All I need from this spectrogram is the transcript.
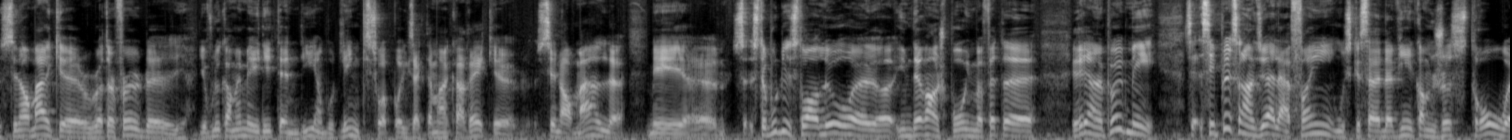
C'est normal que Rutherford euh, il a voulu quand même aider Tandy en bout de ligne, qu'il soit pas exactement correct. Euh, c'est normal. Mais euh, ce bout de l'histoire-là, il me dérange pas. Il m'a fait rire un peu, mais c'est plus rendu à la fin où ce que ça devient comme juste trop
